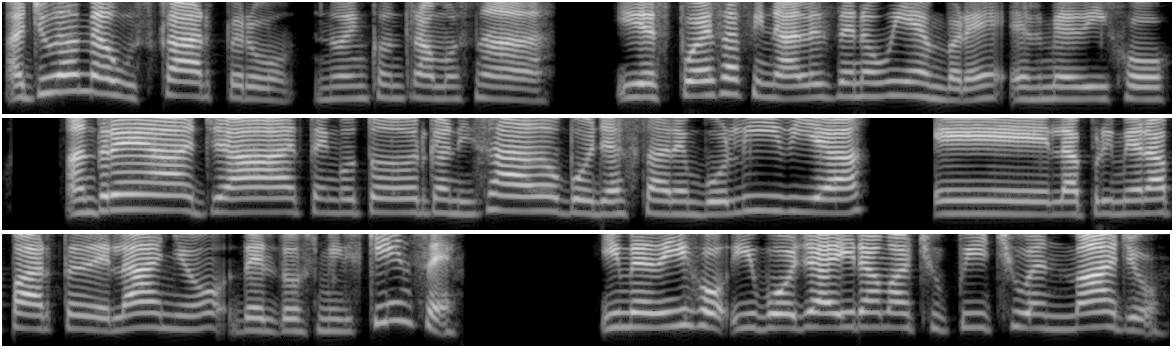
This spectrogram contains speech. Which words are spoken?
ayúdame a buscar, pero no encontramos nada. Y después a finales de noviembre, él me dijo, Andrea, ya tengo todo organizado, voy a estar en Bolivia eh, la primera parte del año del 2015. Y me dijo, y voy a ir a Machu Picchu en mayo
